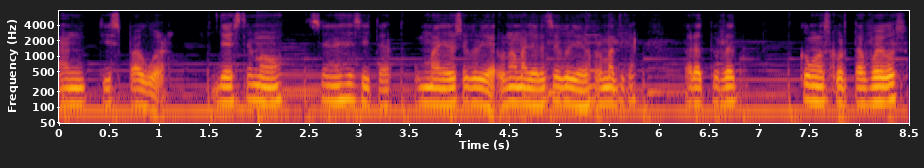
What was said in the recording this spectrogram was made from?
anti-spyware. De este modo, se necesita una mayor seguridad informática para tu red, como los cortafuegos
